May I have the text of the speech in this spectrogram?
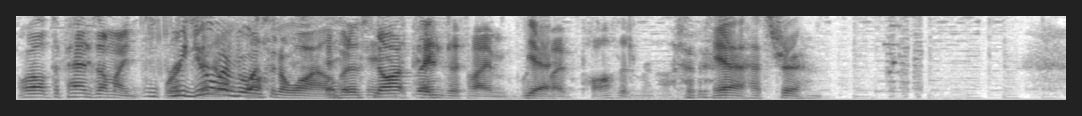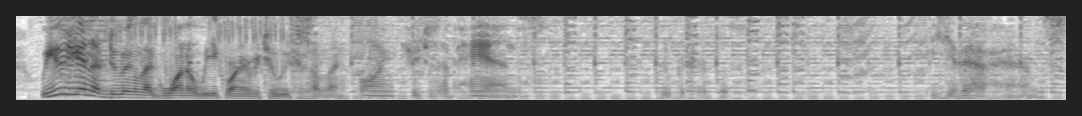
Well, it depends on my. Sports We do them every Well, once in a while, but it's it not like depends if I'm Yeah. if I'm positive or not. Yeah, that's true. We usually end up doing like one a week, one every two weeks or something. Flying creatures have hands. Super surface. Yeah, they have hands.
